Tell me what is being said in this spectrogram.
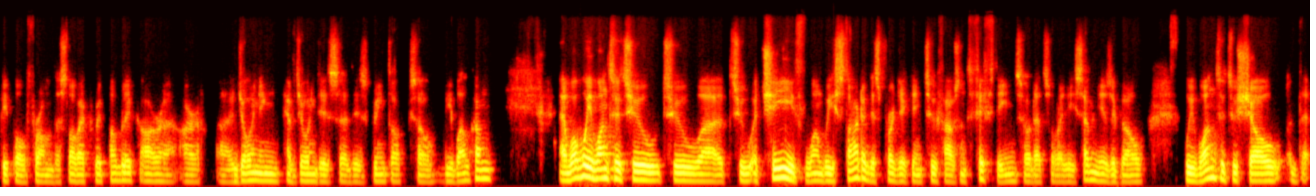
people from the Slovak Republic are are joining, have joined this this Green Talk. So be welcome. And what we wanted to to uh, to achieve when we started this project in 2015, so that's already seven years ago, we wanted to show that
